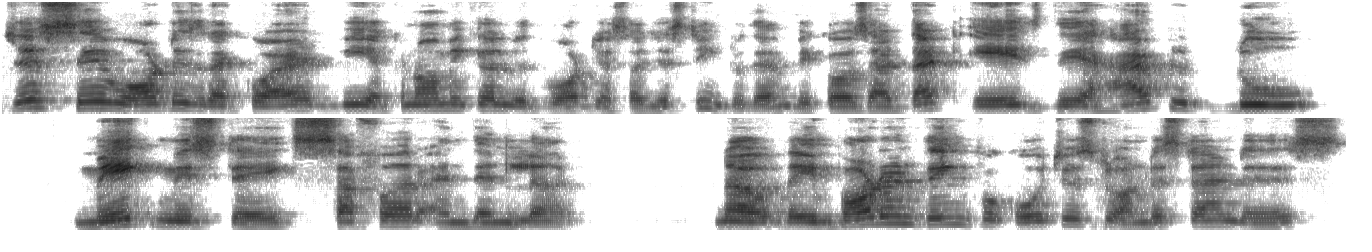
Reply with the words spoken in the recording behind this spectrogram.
Just say what is required, be economical with what you're suggesting to them, because at that age, they have to do, make mistakes, suffer, and then learn. Now, the important thing for coaches to understand is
